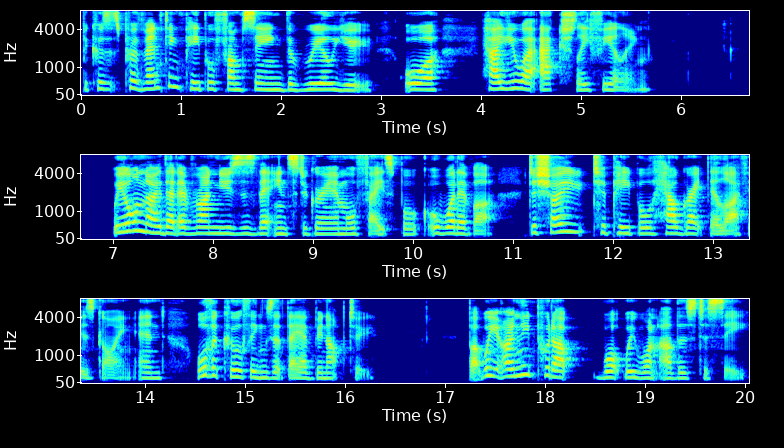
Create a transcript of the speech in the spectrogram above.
because it's preventing people from seeing the real you or how you are actually feeling. We all know that everyone uses their Instagram or Facebook or whatever to show to people how great their life is going and all the cool things that they have been up to. But we only put up what we want others to see.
